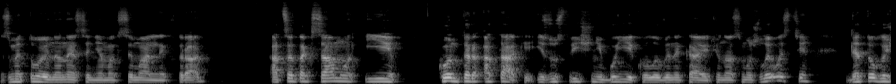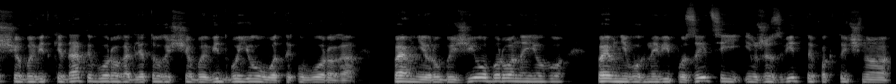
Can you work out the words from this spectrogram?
з метою нанесення максимальних втрат. А це так само і контратаки і зустрічні бої, коли виникають у нас можливості для того, щоб відкидати ворога, для того, щоб відвоювати у ворога певні рубежі оборони його, певні вогневі позиції, і вже звідти фактично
